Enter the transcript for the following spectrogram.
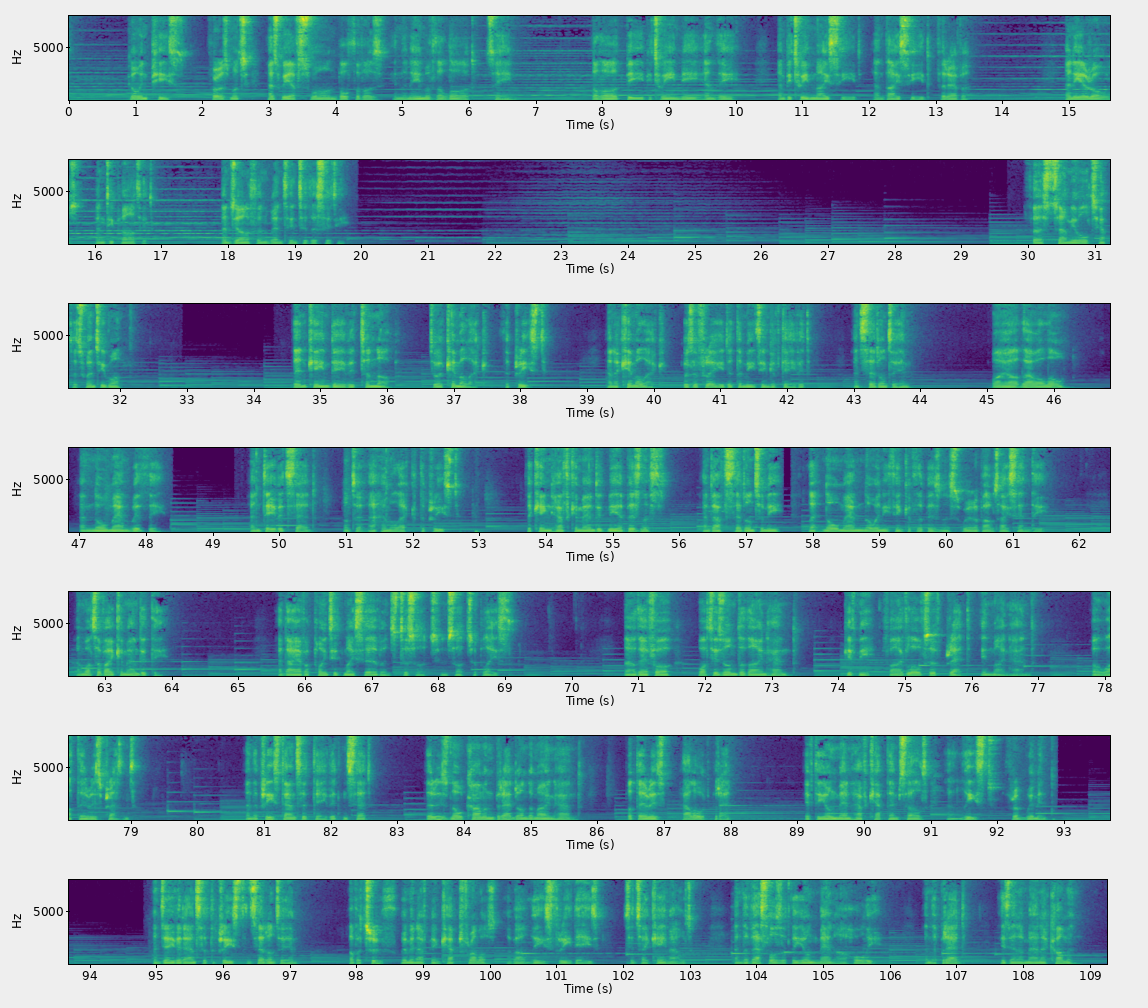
Go in peace, for as much as we have sworn both of us in the name of the Lord, saying, The Lord be between me and thee, and between my seed and thy seed forever. And he arose and departed and Jonathan went into the city. First Samuel chapter 21 Then came David to Nob, to Ahimelech the priest. And Ahimelech was afraid at the meeting of David, and said unto him, Why art thou alone? and no man with thee. And David said unto Ahimelech the priest, The king hath commanded me a business, and hath said unto me, Let no man know anything of the business whereabout I send thee. And what have I commanded thee? And I have appointed my servants to such and such a place. Now therefore, what is under thine hand? Give me five loaves of bread in mine hand, or what there is present. And the priest answered David and said, There is no common bread under mine hand, but there is hallowed bread, if the young men have kept themselves at least from women. And David answered the priest and said unto him, Of a truth, women have been kept from us about these three days since I came out, and the vessels of the young men are holy, and the bread is in a manner common,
